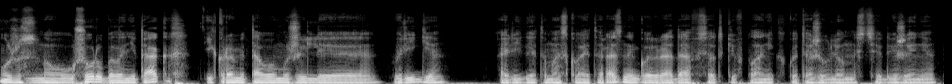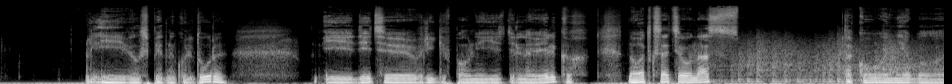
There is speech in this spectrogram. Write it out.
Ужас. Но у Шуры было не так. И кроме того, мы жили в Риге. А Рига это Москва, это разные города все-таки в плане какой-то оживленности движения и велосипедной культуры. И дети в Риге вполне ездили на великах. Но вот, кстати, у нас такого не было.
